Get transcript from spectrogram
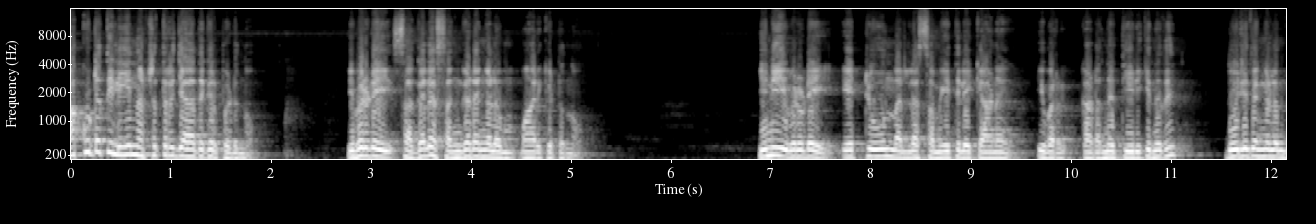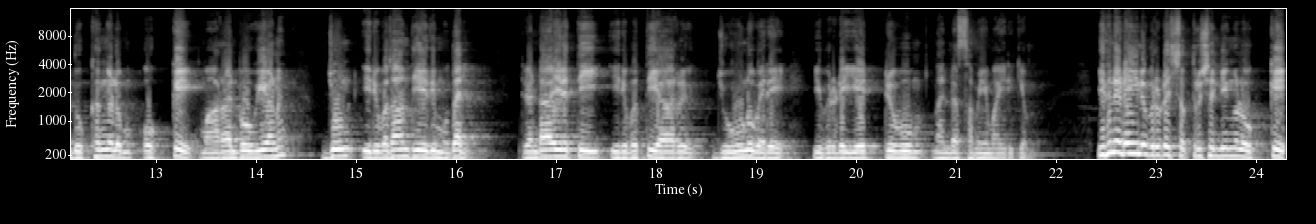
അക്കൂട്ടത്തിൽ ഈ നക്ഷത്രജാതകർ പെടുന്നു. ഇവരുടെ സകല സങ്കടങ്ങളും മാറിക്കിട്ടുന്നു. ഇനി ഇവരുടെ ഏറ്റവും നല്ല സമയത്തിലേക്കാണ് ഇവർ കടന്നെത്തിയിരിക്കുന്നത്. ദുരിതങ്ങളും ദുഃഖങ്ങളും ഒക്കെ മാറാൻ പോവുകയാണ്. ജൂൺ ഇരുപതാം തീയതി മുതൽ രണ്ടായിരത്തി ഇരുപത്തിയാറ് ജൂൺ വരെ ഇവരുടെ ഏറ്റവും നല്ല സമയമായിരിക്കും. ഇതിനിടയിൽ ഇവരുടെ ശത്രുശല്യങ്ങളൊക്കെ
